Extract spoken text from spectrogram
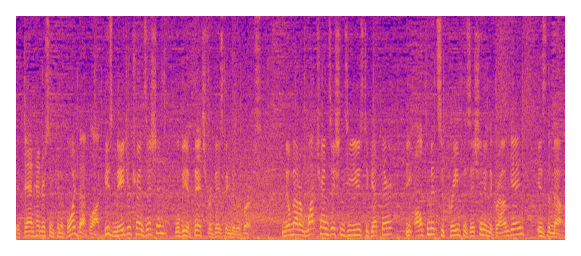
if Dan Henderson can avoid that block, his major transition will be a bitch for Bisping to reverse. No matter what transitions you use to get there, the ultimate supreme position in the ground game is the mount.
